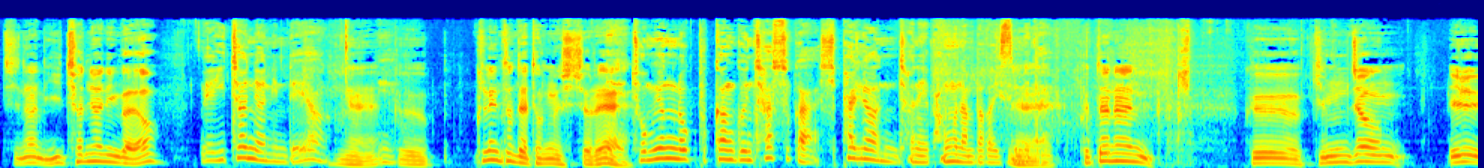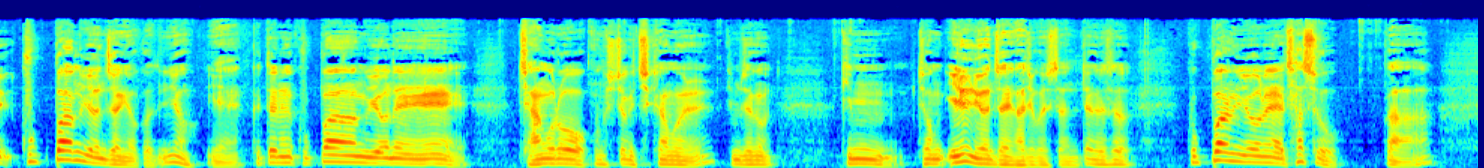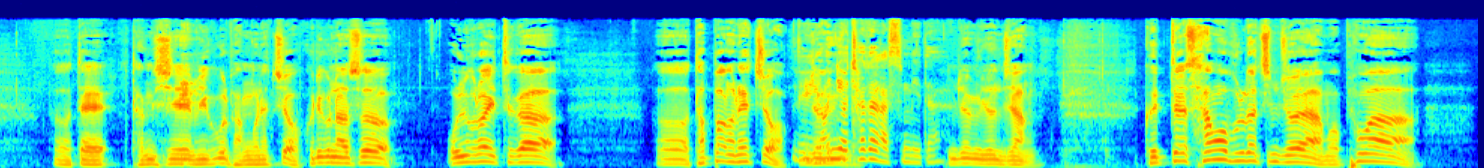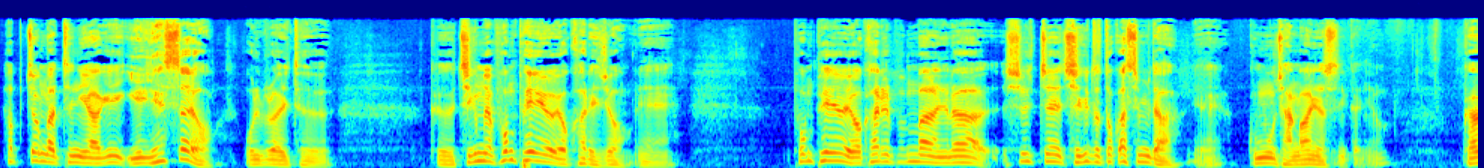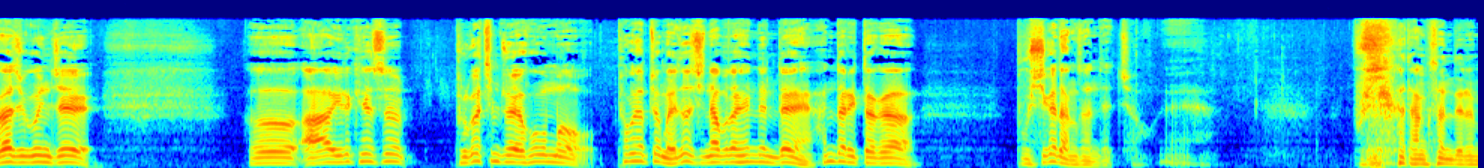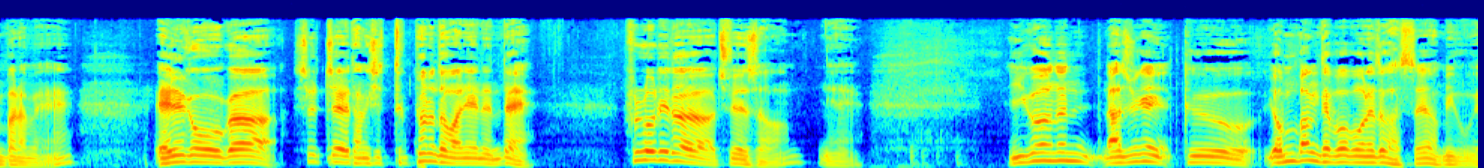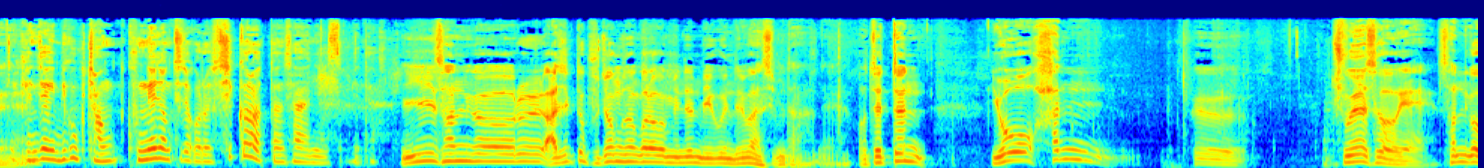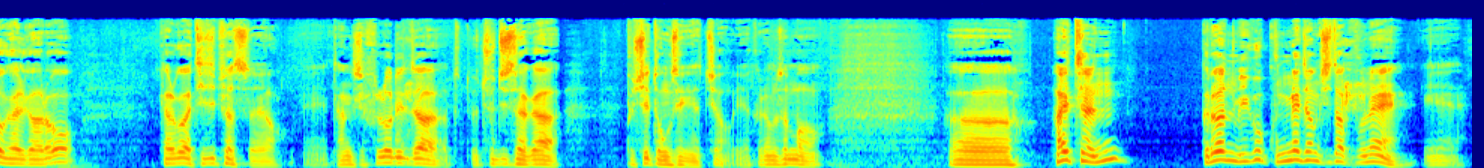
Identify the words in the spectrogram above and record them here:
지난 2000년인가요? 네, 2000년인데요. 네, 네. 그 클린턴 대통령 시절에 네, 조명록 북한군 차수가 18년 전에 방문한 바가 있습니다. 네, 그때는 그 김정일 국방위원장이었거든요. 예, 그때는 국방위원회의 장으로 공식적인 직함을 김정은 김정일 위원장이 가지고 있었는데 그래서 국방위원회 차수가 어, 때 당시에 미국을 방문했죠. 그리고 나서 올브라이트가 어, 답방을 했죠. 네, 김정일- 연이어 찾아갔습니다. 김정일 위원장. 그때 상호 불가침 조야, 뭐 평화 협정 같은 이야기 얘기했어요. 올브라이트. 그 지금의 폼페이오 역할이죠. 예. 폼페이오 역할일 뿐만 아니라 실제 직위도 똑같습니다. 예. 국무장관이었으니까요. 가가지고 이제 어, 아, 이렇게 해서 불가침 조야 혹은 뭐 평화협정 맺어지나 보다 했는데 한 달 있다가 부시가 당선됐죠. 예. 부시가 당선되는 바람에 엘고가 실제 당시 득표는 더 많이 했는데 플로리다 주에서 예. 이거는 나중에 그 연방 대법원에도 갔어요 미국에. 네, 굉장히 미국 정, 국내 정치적으로 시끄러웠던 사안이었습니다. 이 선거를 아직도 부정선거라고 믿는 미국인들이 많습니다. 네. 어쨌든 요 한 그 주에서의 선거 결과로 결과가 뒤집혔어요. 예, 당시 플로리다 주지사가 부시 동생이었죠. 예, 그러면서 뭐, 어, 하여튼 그런 미국 국내 정치 덕분에 예,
